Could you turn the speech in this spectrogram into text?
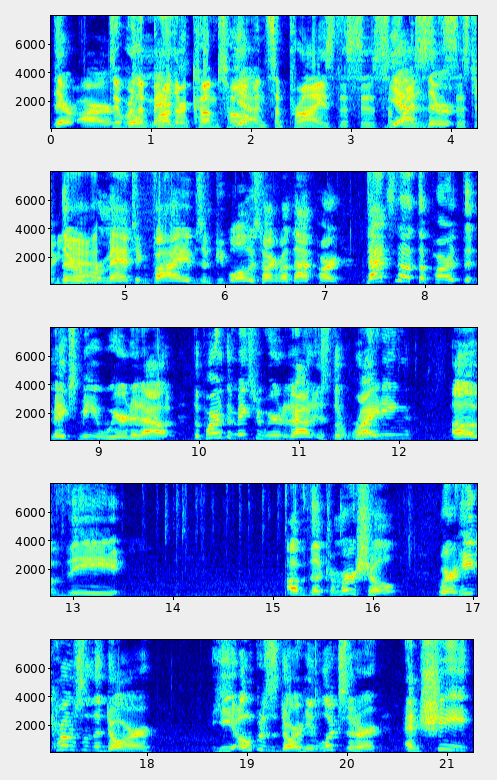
there are Is it where the brother comes home Yeah. and surprise the sis- yeah, surprises there, the sister? there yeah. are romantic vibes, and people always talk about that part. That's not the part that makes me weirded out. The part that makes me weirded out is the writing of the of the commercial, where he comes to the door, he opens the door, he looks at her, and she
